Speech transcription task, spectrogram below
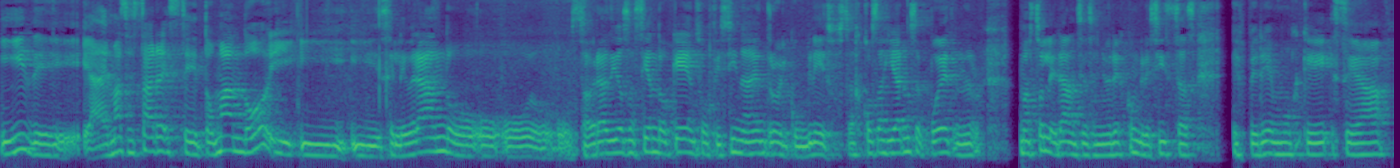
y de además estar este, tomando y, celebrando o, sabrá Dios haciendo qué en su oficina dentro del Congreso. Estas cosas ya no se puede tener más tolerancia, señores congresistas. Esperemos que sea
